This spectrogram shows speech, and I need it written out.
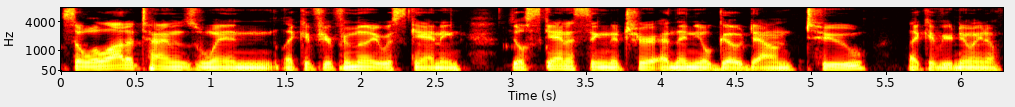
So a lot of times when like if you're familiar with scanning, you'll scan a signature and then you'll go down two. Like if you're doing a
